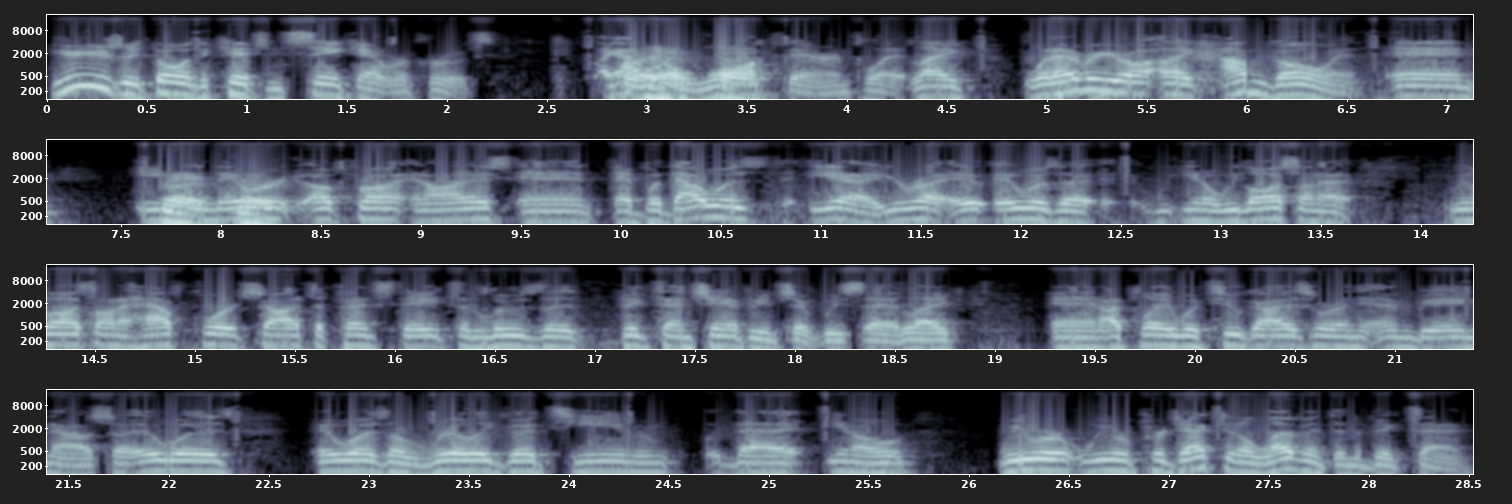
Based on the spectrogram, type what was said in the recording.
you're usually throwing the kitchen sink at recruits. Like I want Right, to walk there and play. Like whatever you're like, I'm going. And and Right, they right. were upfront and honest. And, and but that was yeah, you're right. It, it was a you know we lost on a we lost on a half court shot to Penn State to lose the Big Ten championship. We said like, and I played with two guys who are in the NBA now, so it was it was a really good team that you know we were we were projected 11th in the Big Ten,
